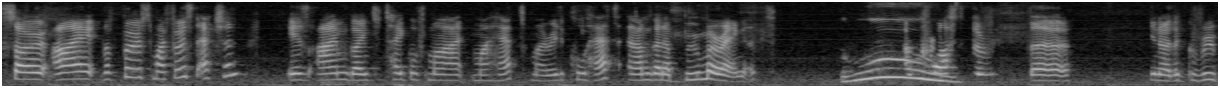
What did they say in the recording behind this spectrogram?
So I the first my first action is I'm going to take off my my hat, my really cool hat, and I'm gonna boomerang it Ooh. across the the you know the group.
